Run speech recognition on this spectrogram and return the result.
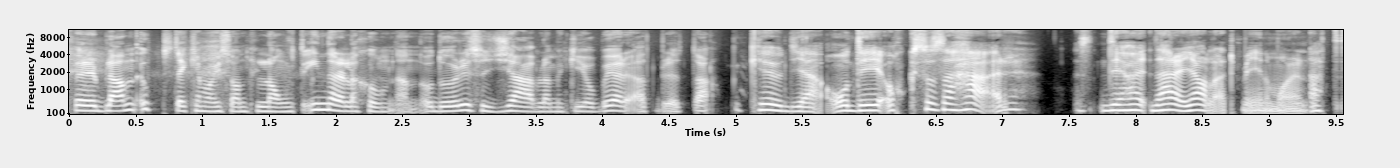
För ibland upptäcker man ju sånt långt in i relationen och då är det så jävla mycket jobbigare att bryta. Gud ja, och det är också så här, det, har, det här har jag lärt mig genom åren, att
